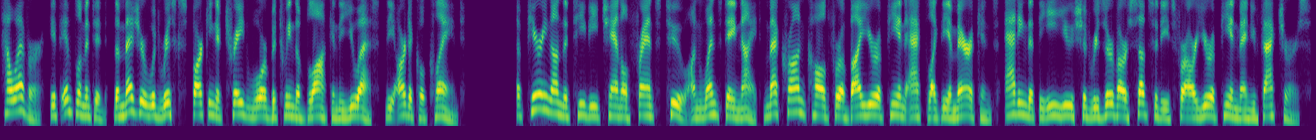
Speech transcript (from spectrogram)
However, if implemented, the measure would risk sparking a trade war between the bloc and the U.S., the article claimed. Appearing on the TV channel France 2 on Wednesday night, Macron called for a Buy-European Act like the Americans, adding that the EU should reserve our subsidies for our European manufacturers.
